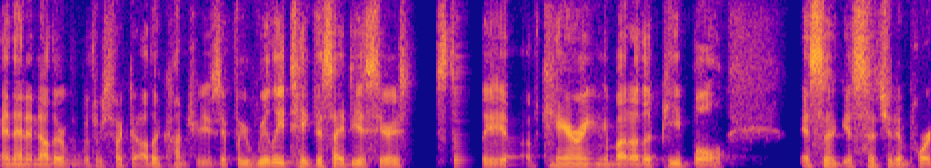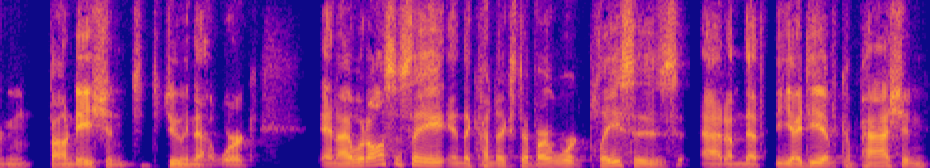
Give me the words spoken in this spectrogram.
and then another with respect to other countries, if we really take this idea seriously of caring about other people, it's, a, it's such an important foundation to doing that work. And I would also say, in the context of our workplaces, Adam, that the idea of compassion,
